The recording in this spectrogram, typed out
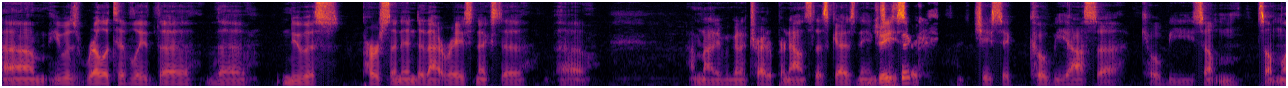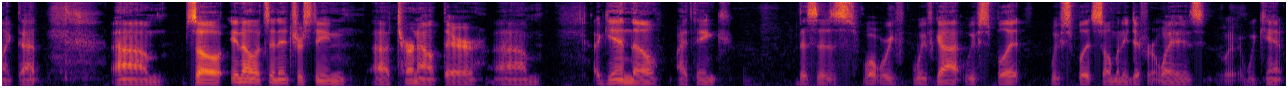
Um, he was relatively the the newest person into that race next to. Uh, I'm not even going to try to pronounce this guy's name. Jacek. Jacek Kobiesa, Kobe something something like that. Um, so you know, it's an interesting uh, turnout there. Um, again, though, I think this is what we've we've got. We've split we've split so many different ways. We can't.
